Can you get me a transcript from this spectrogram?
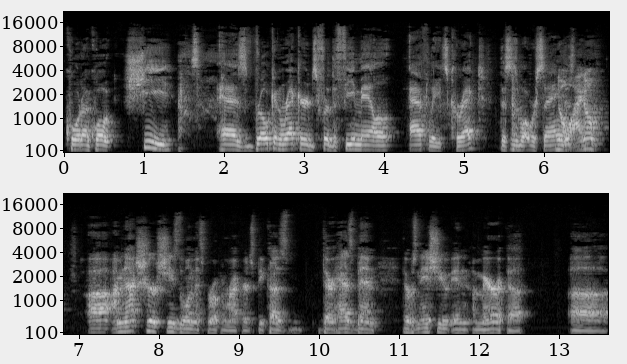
quote unquote, she has broken records for the female athletes. Correct? This is what we're saying. No, This- I don't. Uh, I'm not sure she's the one that's broken records because there has been there was an issue in America, uh,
